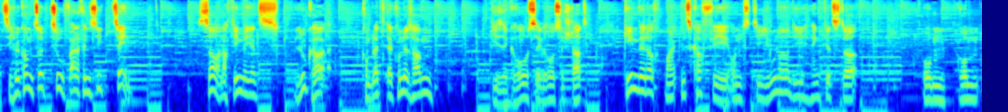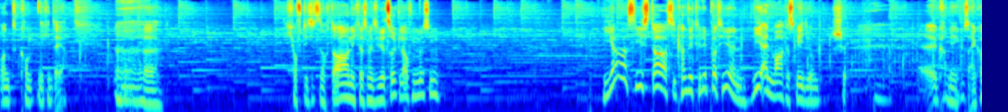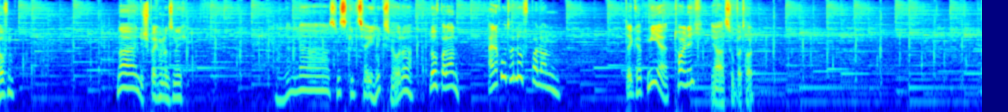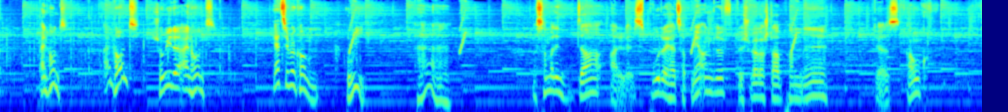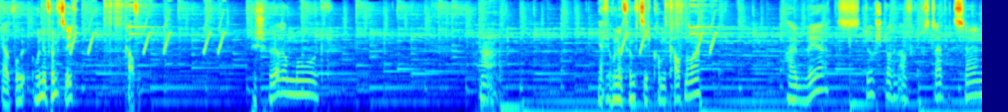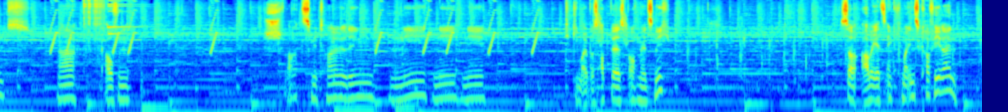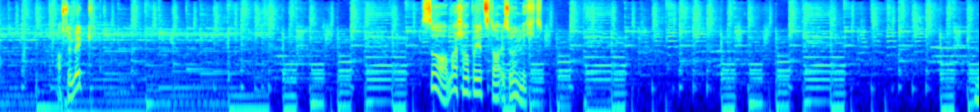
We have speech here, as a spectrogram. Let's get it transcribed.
herzlich willkommen zurück zu Final Fantasy X. So, nachdem wir jetzt Luca komplett erkundet haben, diese große, große Stadt, gehen wir doch mal ins Café und die Juna, die hängt jetzt da oben rum und kommt nicht hinterher. Äh, ich hoffe, die ist jetzt noch da, nicht, dass wir jetzt wieder zurücklaufen müssen. Ja, sie ist da, sie kann sich teleportieren, wie ein wahres Medium. Schön. Äh, kann wir irgendwas einkaufen? Nein, die sprechen mit uns nicht. Lala, sonst gibt es ja eigentlich nichts mehr, oder? Luftballon! Ein roter Luftballon! Der gehört mir. Toll, nicht? Ja, super toll. Ein Hund. Ein Hund. Schon wieder ein Hund. Herzlich willkommen. Ui. Ah. Was haben wir denn da alles? Bruderherz hat mehr Angriff. Beschwörerstab haben... Ne. Der ist auch ja, obwohl 150. Kaufen. Beschwörermog. Ha. Ja, für 150 kommen, kaufen wir mal. Halbwert. Durchschlagen auf 3%. Ah, kaufen. Schwarzmetallding. Nee, nee, nee. Ich gehe mal übers Abwehr, das brauchen wir jetzt nicht. So, aber jetzt endlich mal ins Café rein. Aus dem Weg. So, mal schauen, ob er jetzt da ist oder nicht.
